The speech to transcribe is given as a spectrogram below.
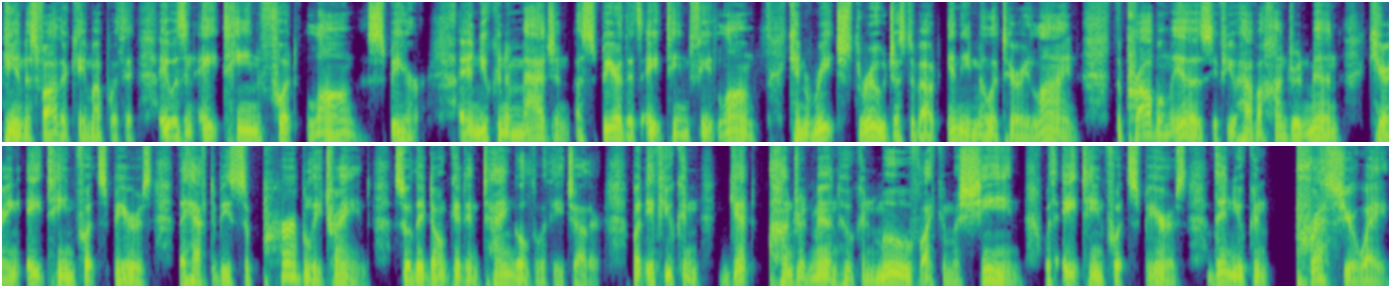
He and his father came up with it. It was an 18 foot long spear. And you can imagine a spear that's 18 feet long can reach through just about any military line. The problem is if you have a hundred men carrying 18 foot spears, they have to be superbly trained so they don't get entangled with each other. But if you can get a hundred men who can move like a machine with 18 foot spears, then you can press your way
